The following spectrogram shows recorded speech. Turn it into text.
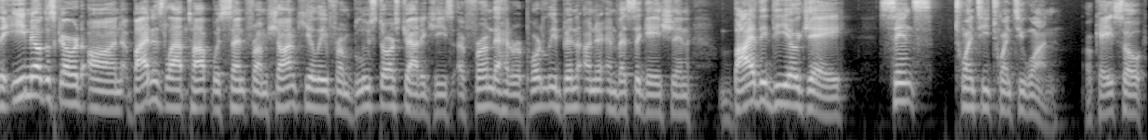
The email discovered on Biden's laptop was sent from Sean Keeley from Blue Star Strategies, a firm that had reportedly been under investigation by the DOJ since 2021. Okay, so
